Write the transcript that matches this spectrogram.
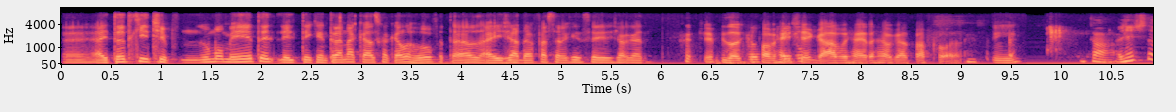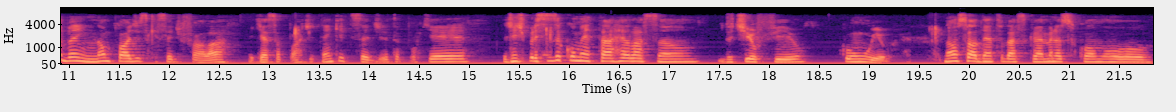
É, aí tanto que, tipo, no momento ele, ele tem que entrar na casa com aquela roupa e tal, aí já dá pra saber que ele ser jogado. Tinha episódio que o Fábio chegava e já era jogado pra fora. né? Sim. Então, a gente também não pode esquecer de falar, e que essa parte tem que ser dita, porque a gente precisa comentar a relação do tio Phil com o Will. Não só dentro das câmeras, como,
